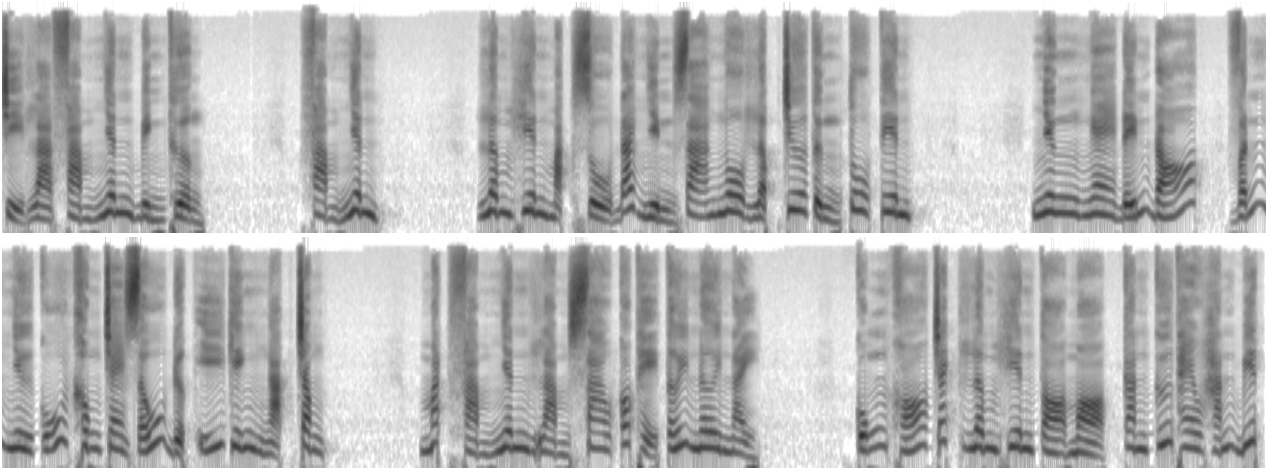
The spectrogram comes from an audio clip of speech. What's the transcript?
chỉ là phàm nhân bình thường. Phàm nhân. Lâm Hiên mặc dù đã nhìn ra ngô lập chưa từng tu tiên. Nhưng nghe đến đó, vẫn như cũ không che giấu được ý kinh ngạc trong. Mắt phàm nhân làm sao có thể tới nơi này. Cũng khó trách Lâm Hiên tò mò, căn cứ theo hắn biết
